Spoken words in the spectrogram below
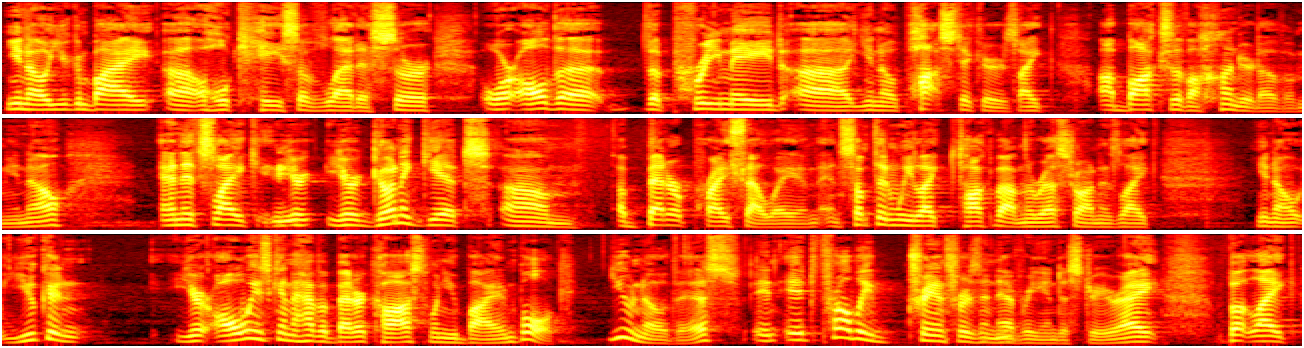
you know, you can buy uh, a whole case of lettuce or, or all the, the pre made, uh, you know, pot stickers, like a box of a hundred of them, you know? And it's like mm-hmm. you're, you're going to get um, a better price that way. And, and something we like to talk about in the restaurant is like, you know, you can, you're always going to have a better cost when you buy in bulk. You know this, and it probably transfers in every industry, right? But like,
